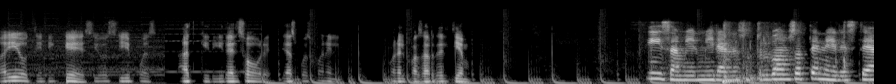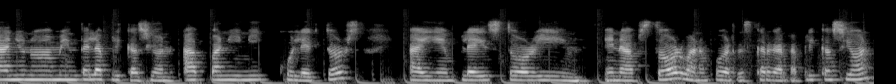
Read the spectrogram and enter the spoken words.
ahí o tienen que sí o sí pues adquirir el sobre ya después con el con el pasar del tiempo. Sí, Samuel, mira, nosotros vamos a tener este año nuevamente la aplicación App Panini Collectors. Ahí en Play Store y en App Store van a poder descargar la aplicación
